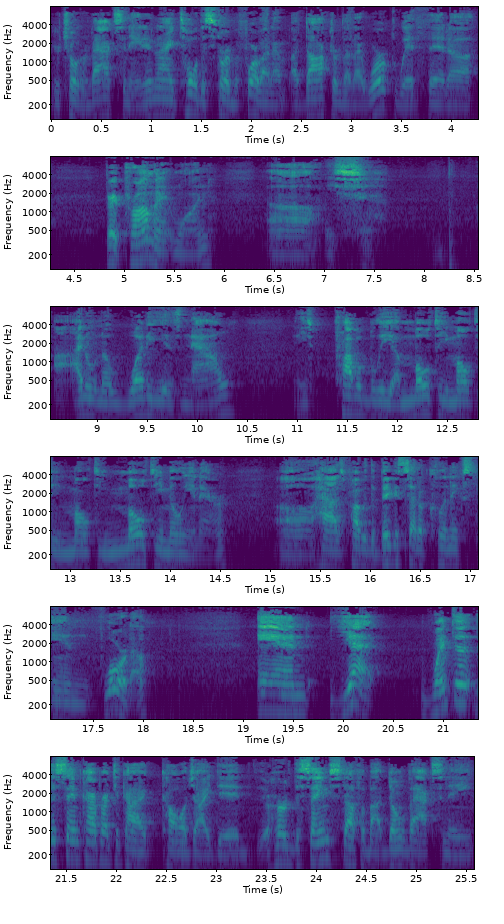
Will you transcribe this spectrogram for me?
your children vaccinated. And I told this story before about a, a doctor that I worked with, that uh, very prominent one. Uh, he's I don't know what he is now. He's probably a multi, multi, multi, multi millionaire. Uh, has probably the biggest set of clinics in Florida, and yet went to the same chiropractic college I did. Heard the same stuff about don't vaccinate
